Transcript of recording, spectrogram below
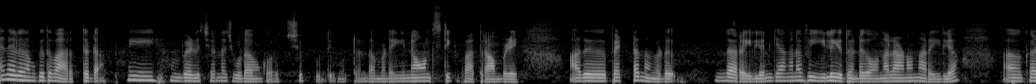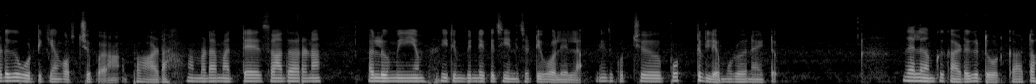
എന്തായാലും നമുക്കിത് വറുത്തിടാം. ഈ വെളിച്ചെണ്ണ ചൂടാവാൻ കുറച്ച് ബുദ്ധിമുട്ടുണ്ട്. നമ്മുടെ ഈ നോൺ സ്റ്റിക്ക് പാത്രം ആകുമ്പോഴേ അത് പെട്ടെന്ന് അങ്ങോട്ട് എന്താ അറിയില്ല. എനിക്ക് അങ്ങനെ ഫീൽ ചെയ്തു തോന്നലാണോ എന്നറിയില്ല കടുക് പൊട്ടിക്കാൻ കുറച്ച് പാടാം. നമ്മുടെ മറ്റേ സാധാരണ അലൂമിനിയം ഇരുമ്പിന്റെയൊക്കെ ചീനച്ചട്ടി പോലെയല്ല. ഇത് കുറച്ച് പൊട്ടില്ലേ മുഴുവനായിട്ട്. എന്തായാലും നമുക്ക് കടുക് ഇട്ട് കൊടുക്കാം കേട്ടോ.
